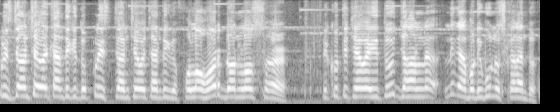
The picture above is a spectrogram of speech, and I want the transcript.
Please jangan cewek cantik itu, please jangan cewek cantik itu. Follow her, don't lose her. Ikuti cewek itu, jangan ini nggak mau dibunuh sekalian tuh.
